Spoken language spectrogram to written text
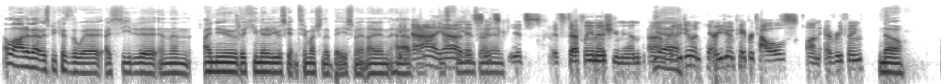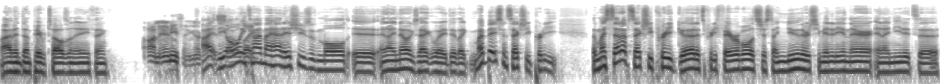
a lot of that was because of the way I seeded it, and then I knew the humidity was getting too much in the basement, and I didn't have yeah, like, yeah, it's it's it's it's definitely an issue, man. Um, Yeah. Are you doing Are you doing paper towels on everything? No, I haven't done paper towels on anything. On anything? Okay, I the so, only like, time I had issues with mold, is, and I know exactly what I did. Like my basement's actually pretty, like my setup's actually pretty good. It's pretty favorable. It's just I knew there was humidity in there, and I needed to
